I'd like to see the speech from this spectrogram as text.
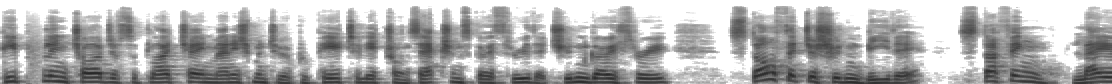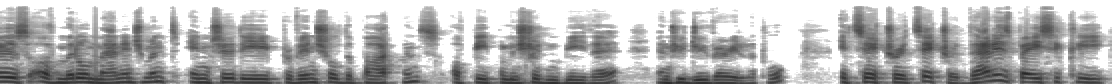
people in charge of supply chain management who are prepared to let transactions go through that shouldn't go through, staff that just shouldn't be there, stuffing layers of middle management into the provincial departments of people who shouldn't be there and who do very little, etc., etc. That is basically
